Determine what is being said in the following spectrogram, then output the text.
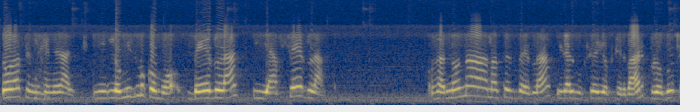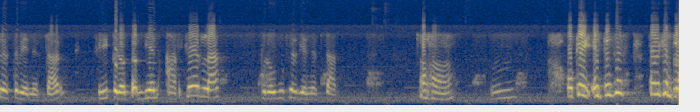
todas en general. Y lo mismo como verlas y hacerlas. O sea, no nada más es verlas, ir al museo y observar, produce este bienestar, sí, pero también hacerlas produce el bienestar. Ajá. Ok, entonces, por ejemplo,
